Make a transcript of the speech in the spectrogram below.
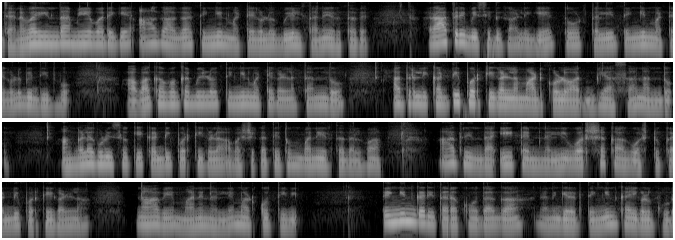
ಜನವರಿಯಿಂದ ಮೇವರೆಗೆ ಆಗಾಗ ತೆಂಗಿನ ಮಟ್ಟೆಗಳು ಬೀಳ್ತಾನೆ ಇರ್ತದೆ ರಾತ್ರಿ ಬೀಸಿದ ಗಾಳಿಗೆ ತೋಟದಲ್ಲಿ ತೆಂಗಿನ ಮಟ್ಟೆಗಳು ಬಿದ್ದಿದ್ವು. ಅವಾಗವಾಗ ಬೀಳೋ ತೆಂಗಿನ ಮಟ್ಟೆಗಳನ್ನ ತಂದು ಅದರಲ್ಲಿ ಕಡ್ಡಿ ಪೊರ್ಕೆಗಳನ್ನ ಮಾಡಿಕೊಳ್ಳೋ ಅಭ್ಯಾಸ ನಂದು. ಅಂಗಳ ಗುಡಿಸೋಕೆ ಕಡ್ಡಿ ಪೊರ್ಕೆಗಳ ಅವಶ್ಯಕತೆ ತುಂಬಾ ಇರ್ತದಲ್ವ? ಆದ್ದರಿಂದ ಈ ಟೈಮ್ನಲ್ಲಿ ವರ್ಷಕ್ಕಾಗುವಷ್ಟು ಕಡ್ಡಿ ಪೊರಕೆಗಳನ್ನ ನಾವೇ ಮನೆಯಲ್ಲೇ ಮಾಡ್ಕೋತೀವಿ. ತೆಂಗಿನ ಗರಿ ತರಕ್ಕೆ ಹೋದಾಗ ನನಗೆ ಎರಡು ತೆಂಗಿನಕಾಯಿಗಳು ಕೂಡ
